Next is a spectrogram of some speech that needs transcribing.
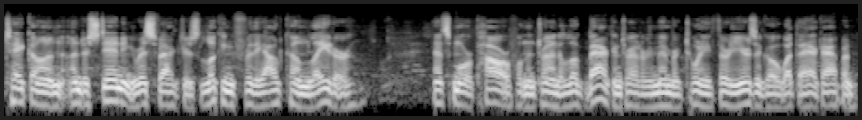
take on understanding risk factors, looking for the outcome later, that's more powerful than trying to look back and try to remember 20, 30 years ago what the heck happened.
